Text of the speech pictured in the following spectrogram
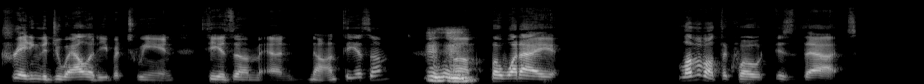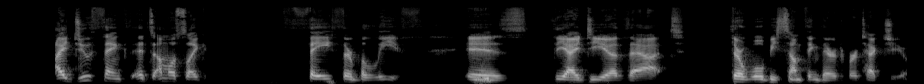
creating the duality between theism and non-theism. Mm-hmm. Um, but what I love about the quote is that I do think it's almost like faith or belief mm-hmm. is. The idea that there will be something there to protect you.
